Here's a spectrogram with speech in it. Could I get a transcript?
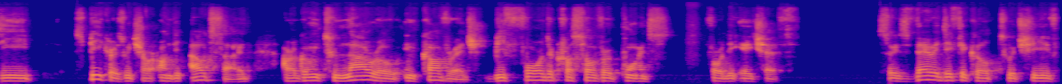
the speakers which are on the outside are going to narrow in coverage before the crossover points for the HF. So it's very difficult to achieve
